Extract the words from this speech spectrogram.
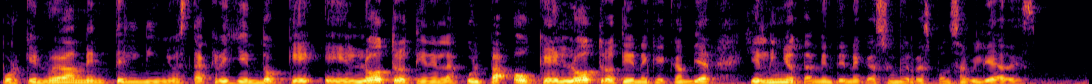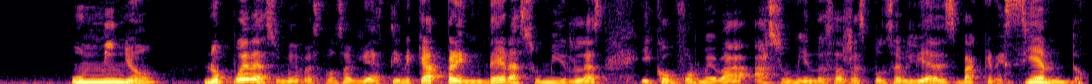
Porque nuevamente el niño está creyendo que el otro tiene la culpa o que el otro tiene que cambiar. Y el niño también tiene que asumir responsabilidades. Un niño no puede asumir responsabilidades, tiene que aprender a asumirlas y conforme va asumiendo esas responsabilidades va creciendo.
